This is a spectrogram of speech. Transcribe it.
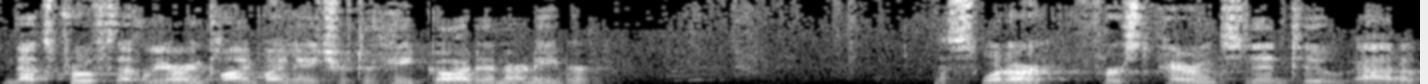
And that's proof that we are inclined by nature to hate God and our neighbor. That's what our first parents did too. Adam,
